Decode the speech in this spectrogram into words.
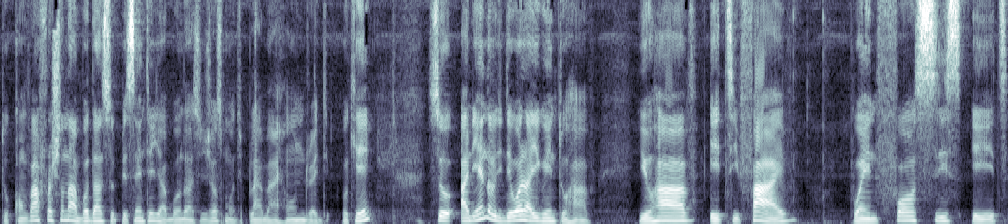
to convert fractional abundance to percentage abundance you just multiply by 100 okay? So at the end of the day what are you going to have you have 85.468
